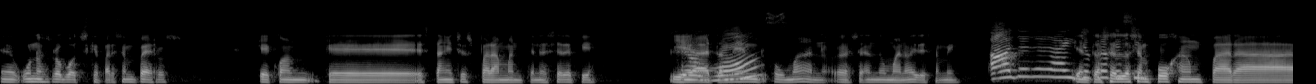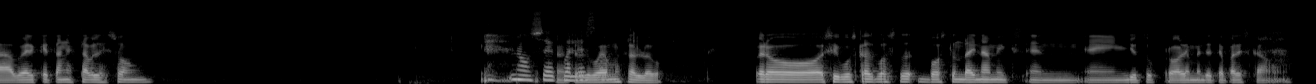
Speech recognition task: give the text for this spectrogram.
eh, unos robots que parecen perros, que, cuan- que están hechos para mantenerse de pie. Y ah, también humanos, o sea, humanoides también. Ay, ay, Y yo creo entonces que los sí. empujan para ver qué tan estables son. No sé Bueno, cuál te es. los voy a mostrar luego. Pero si buscas Boston, Boston Dynamics en, en YouTube, probablemente te aparezca uno.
